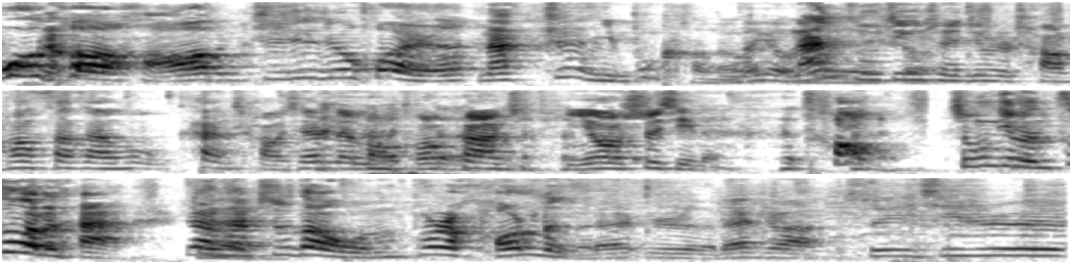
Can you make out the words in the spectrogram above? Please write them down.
我靠，好，直接就换人，那这你不可能有男足精神就是场上散散步，看场下的老头看上去挺有事情的。操，兄弟们做了他，让他知道我们不是好惹的惹的是吧？所以其实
